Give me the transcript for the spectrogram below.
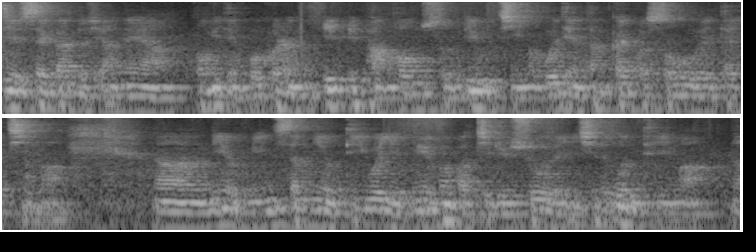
这个世间就是安尼啊。讲一点不可能一一旁风顺，你有钱嘛，我一定当解决所有的代志嘛。那你有名声，你有地位，也没有办法解决所有的一切的问题嘛？那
